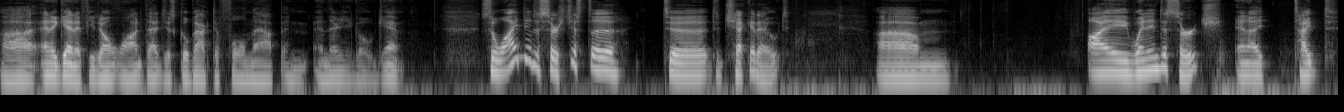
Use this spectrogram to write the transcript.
Uh, and again, if you don't want that, just go back to full map, and and there you go again. So I did a search just to to to check it out. Um, I went into search and I typed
